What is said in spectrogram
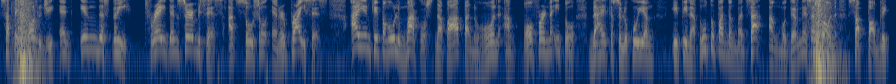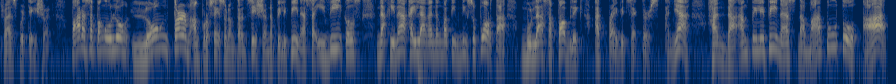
sa technology and industry trade and services at social enterprises. Ayon kay Pangulong Marcos, napapanuhon ang offer na ito dahil kasulukuyang ipinatutupad ng bansa ang modernisasyon sa public transportation. Para sa Pangulo, long-term ang proseso ng transition ng Pilipinas sa e-vehicles na kinakailangan ng matinding suporta mula sa public at private sectors. Anya, handa ang Pilipinas na matuto at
